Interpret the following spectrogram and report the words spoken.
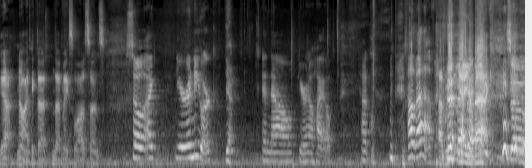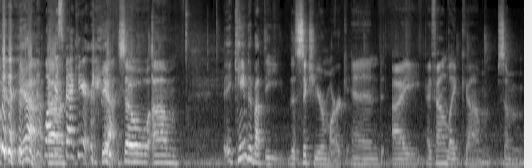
Yeah, no, I think that that makes a lot of sense. So I, you're in New York, Yeah. and now you're in Ohio. How, how'd that happen? How'd we, yeah, you're back. So yeah. Walk uh, us back here. yeah so um, it came to about the the six year mark and i i found like um, some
